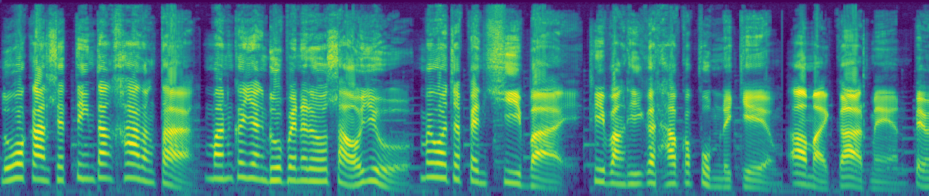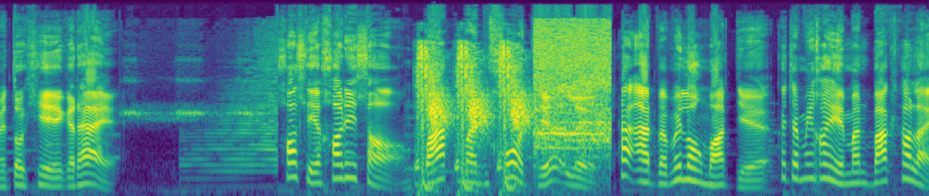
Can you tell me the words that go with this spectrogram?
หรือว่าการเซตติ้งตั้งค่าต่างๆ มันก็ยังดูเป็นไดโนเสาร์อยู่ ไม่ว่าจะเป็นคีย์บายที่บางทีก็ทับกับปุ่มในเกม Oh my god man เปลี่ยนเป็นตัว K ก็ได้ ข้อเสียข้อที่ 2 บั๊กมันโคตรเยอะเลย ถ้าอัดแบบไม่ลงมอดเยอะ ก็จะไม่ค่อยเห็นมันบั๊กเท่าไหร่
